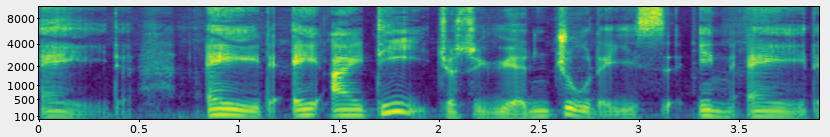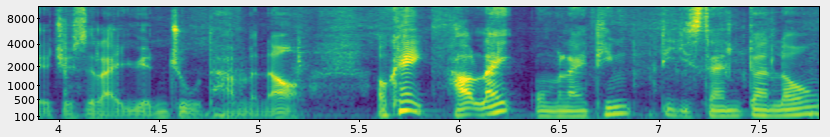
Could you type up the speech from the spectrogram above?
aid，aid a i d 就是援助的意思，in aid 就是来援助他们哦。OK，好，来，我们来听第三段喽。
